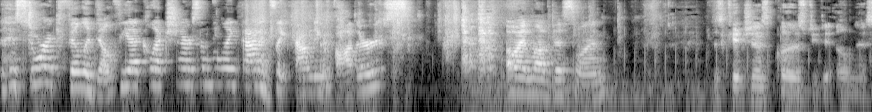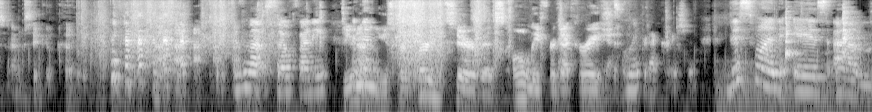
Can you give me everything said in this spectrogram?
historic Philadelphia collection or something like that. It's like founding fathers. Oh, I love this one. This kitchen is closed due to illness. I'm sick of cooking. Isn't that so funny? Do And not then- use for food service. Only for decoration. Yes, only for decoration. This one is um,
